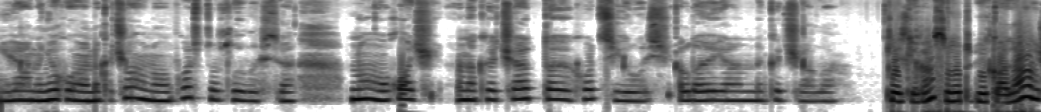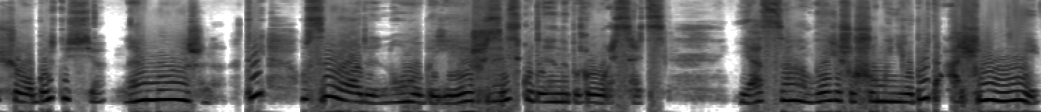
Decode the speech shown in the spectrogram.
Я на нього не кричала, ну просто злилася. Ну, хоч накричати хотілося, але я не кричала. Кілька разів я тобі казала, що битися не можна. Ти усе одно б'єшся, куди не просять. Я сам вирішу, що мені робити, а що ні.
